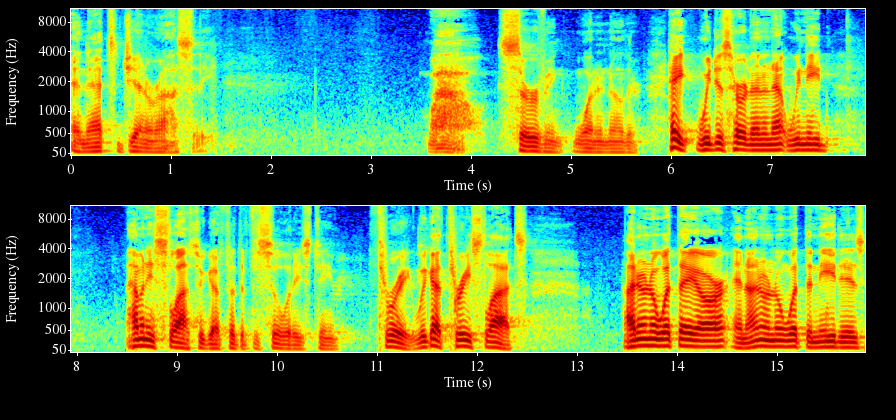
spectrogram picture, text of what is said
And that's generosity. Wow, serving one another. Hey, we just heard on that we need how many slots we got for the facilities team? Three. We got three slots. I don't know what they are, and I don't know what the need is,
